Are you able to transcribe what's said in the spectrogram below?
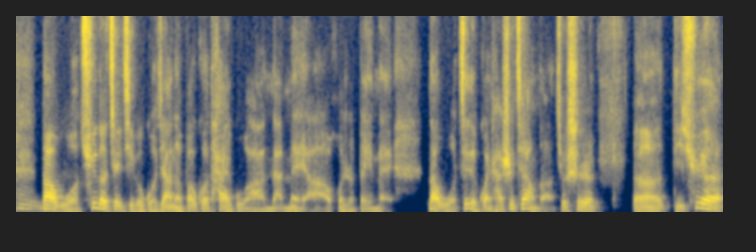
嗯，那我去的这几个国家呢，包括泰国啊、南美啊或者北美，那我自己的观察是这样的，就是呃，的确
